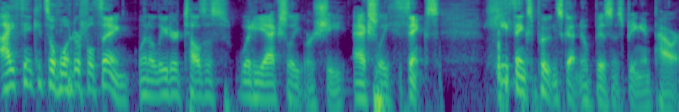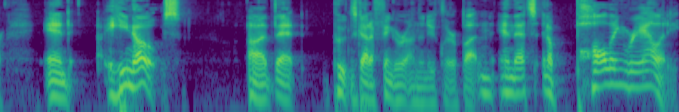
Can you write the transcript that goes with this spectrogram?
I think it's a wonderful thing when a leader tells us what he actually or she actually thinks. He thinks Putin's got no business being in power. And he knows uh, that Putin's got a finger on the nuclear button, and that's an appalling reality.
